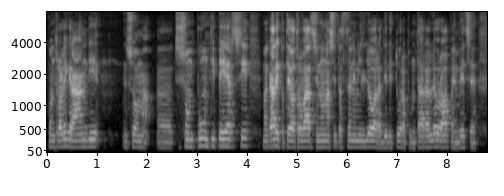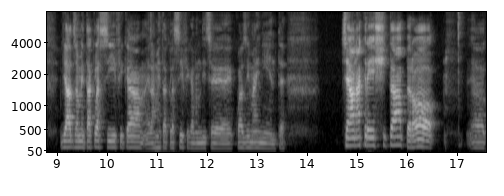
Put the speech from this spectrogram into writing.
contro le grandi. Insomma, eh, ci sono punti persi, magari poteva trovarsi in una situazione migliore, addirittura puntare all'Europa, invece viaggia a metà classifica e la metà classifica non dice quasi mai niente. C'è una crescita, però eh,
